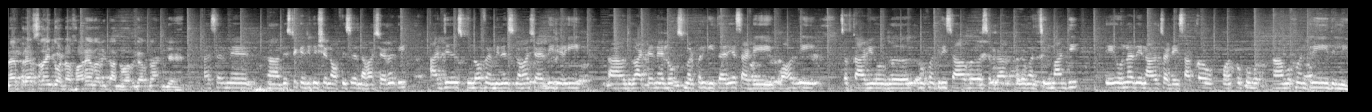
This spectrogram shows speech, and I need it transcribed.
ਮੈਂ ਪ੍ਰੈਸ ਰਾਹੀਂ ਤੁਹਾਡਾ ਸਾਰਿਆਂ ਦਾ ਵੀ ਧੰਨਵਾਦ ਕਰਦਾ। ਜੈ ਹਿੰਦ। ਸਰ, ਮੈਂ ਡਿਸਟ੍ਰਿਕਟ ਐਜੂਕੇਸ਼ਨ ਆਫੀਸਰ ਨਵਾਂ ਦੀ। ਅੱਜ ਸਕੂਲ ਆਫ ਐਮੀਨੈਂਸ ਨਵਾਂਸ਼ਹਿਰ ਦੀ ਜਿਹੜੀ ਉਦਘਾਟਨ ਹੈ, ਲੋਕ ਸਮਰਪਣ ਕੀਤਾ ਰਿਹਾ ਸਾਡੇ ਬਹੁਤ ਹੀ ਸਤਿਕਾਰਯੋਗ ਮੁੱਖ ਮੰਤਰੀ ਸਾਹਿਬ ਸਰਦਾਰ ਭਗਵੰਤ ਸਿੰਘ ਮਾਨ ਜੀ ਤੇ ਉਹਨਾਂ ਦੇ ਨਾਲ ਸਾਡੇ ਸਾਬਕਾ ਉਪ ਉਪ ਮੁੱਖ- ਮੰਤਰੀ ਦਿੱਲੀ।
